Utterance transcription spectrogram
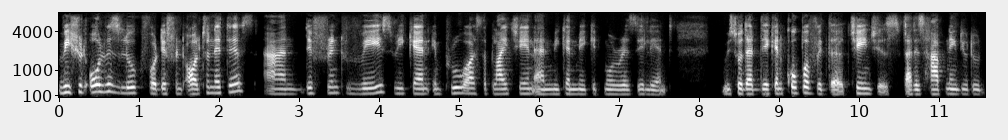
we should always look for different alternatives and different ways we can improve our supply chain and we can make it more resilient so that they can cope up with the changes that is happening due to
